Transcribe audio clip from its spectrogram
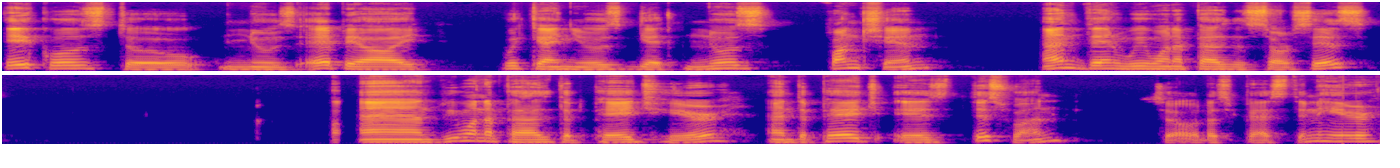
equals to news API. We can use get news function and then we want to pass the sources and we want to pass the page here and the page is this one. So let's pass it in here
